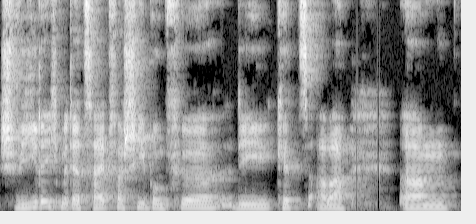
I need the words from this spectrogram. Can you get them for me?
schwierig mit der Zeitverschiebung für die Kids, aber ähm,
